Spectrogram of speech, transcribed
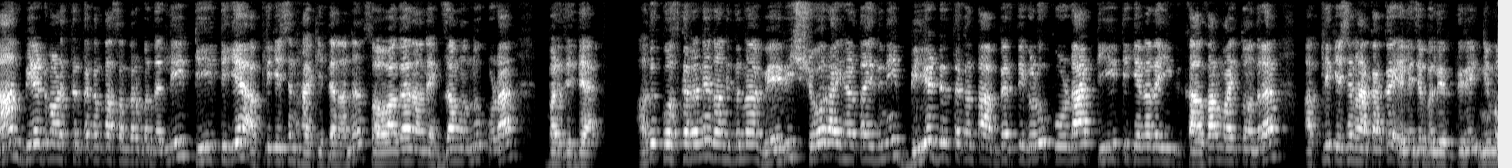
ನಾನ್ ಬಿ ಎಡ್ ಮಾಡ್ತಿರ್ತಕ್ಕಂಥ ಸಂದರ್ಭದಲ್ಲಿ ಟಿ ಟಿಗೆ ಅಪ್ಲಿಕೇಶನ್ ಹಾಕಿದ್ದೆ ನಾನು. ಸೊ ಅವಾಗ ನಾನು ಎಕ್ಸಾಮ್ ಅನ್ನು ಕೂಡ ಬರೆದಿದ್ದೆ. ಅದಕ್ಕೋಸ್ಕರನೇ ನಾನು ಇದನ್ನ ವೆರಿ ಶೋರ್ ಆಗಿ ಹೇಳ್ತಾ ಇದ್ದೀನಿ. ಬಿ ಎಡ್ ಇರ್ತಕ್ಕಂಥ ಅಭ್ಯರ್ಥಿಗಳು ಕೂಡ ಟಿ ಟಿಗೆ ಏನಾರ ಈಗ ಕನ್ಫರ್ಮ್ ಆಯ್ತು ಅಂದ್ರೆ ಅಪ್ಲಿಕೇಶನ್ ಹಾಕಕ್ಕೆ ಎಲಿಜಿಬಲ್ ಇರ್ತೀರಿ. ನಿಮ್ಮ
